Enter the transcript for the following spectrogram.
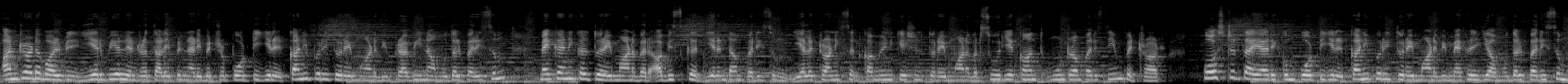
அன்றாட வாழ்வில் இயற்பியல் என்ற தலைப்பில் நடைபெற்ற போட்டியில் கணிப்பொறித்துறை மாணவி பிரவீனா முதல் பரிசும் மெக்கானிக்கல் துறை மாணவர் அவிஸ்கர் இரண்டாம் பரிசும் எலக்ட்ரானிக்ஸ் அண்ட் கம்யூனிகேஷன் துறை மாணவர் சூரியகாந்த் மூன்றாம் பரிசையும் பெற்றார். போஸ்டர் தயாரிக்கும் போட்டியில் கணிப்பொறி துறை மாணவி மெஹல்யா முதல் பரிசும்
